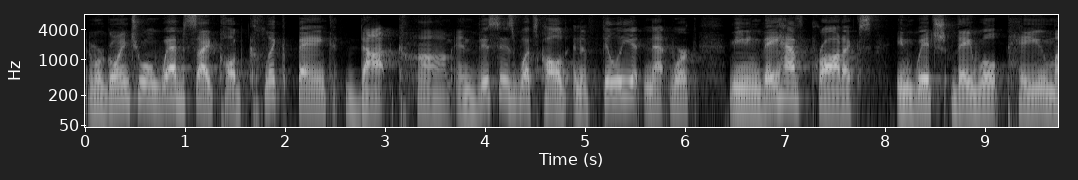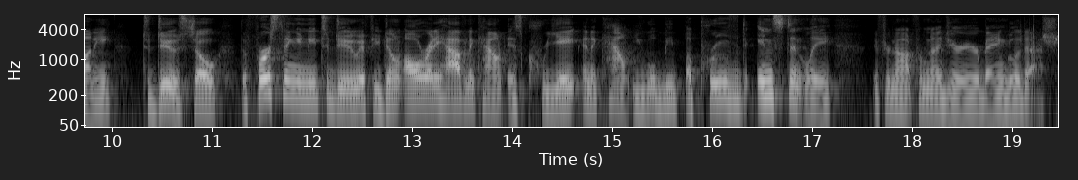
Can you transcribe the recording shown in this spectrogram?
And we're going to a website called clickbank.com. And this is what's called an affiliate network, meaning they have products in which they will pay you money to do. So the first thing you need to do if you don't already have an account is create an account. You will be approved instantly if you're not from Nigeria or Bangladesh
